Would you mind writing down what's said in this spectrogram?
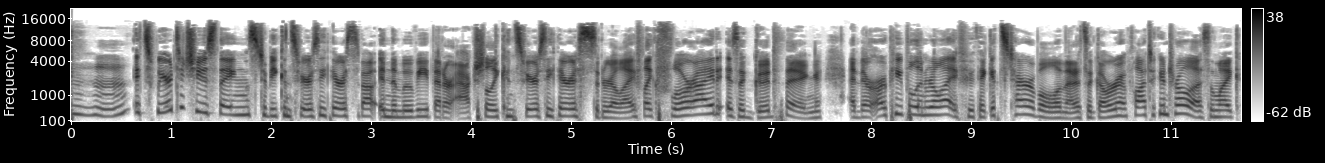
hmm It's weird to choose things to be conspiracy theorists about in the movie that are actually conspiracy theorists in real life. Like fluoride is a good thing, and there are people in real life who think it's terrible and that it's a government plot to control us. And like,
